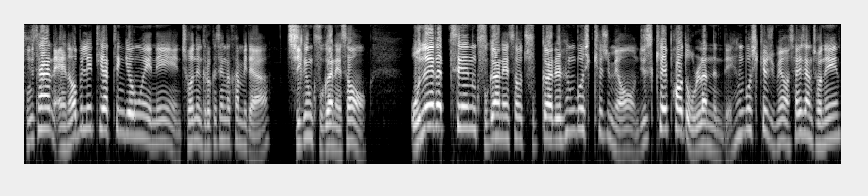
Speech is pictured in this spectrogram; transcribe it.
두산 에너빌리티 같은 경우에는 저는 그렇게 생각합니다. 지금 구간에서 오늘 같은 구간에서 주가를 횡보시켜주면 뉴스케일 파워도 올랐는데 횡보시켜주면 사실상 저는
